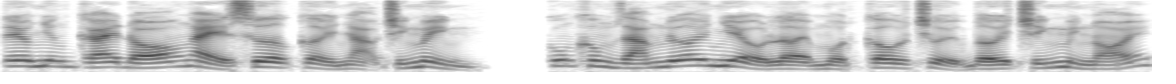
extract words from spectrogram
tiêu những cái đó ngày xưa cười nhạo chính mình, cũng không dám nữa nhiều lời một câu chửi bới chính mình nói.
